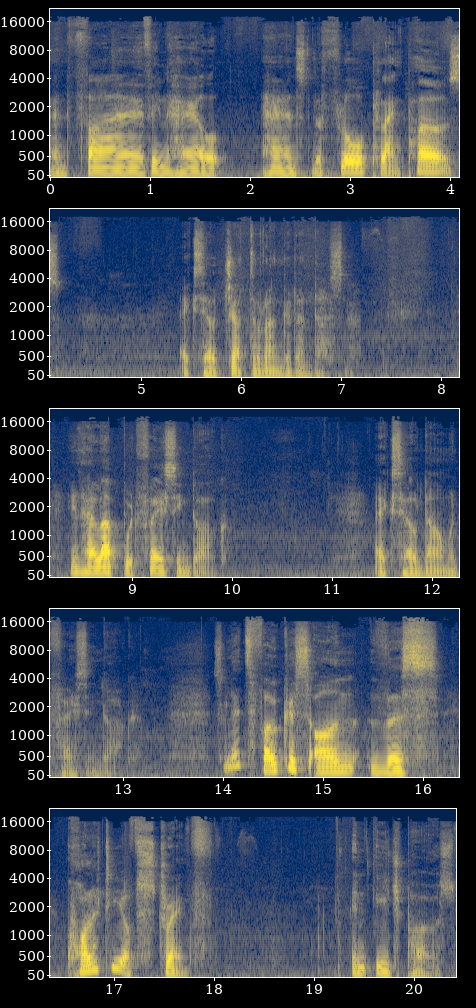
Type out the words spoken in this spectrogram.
and five. Inhale, hands to the floor, plank pose. Exhale, Chaturanga Dandasana. Inhale, upward facing dog. Exhale, downward facing dog. So let's focus on this quality of strength in each pose.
